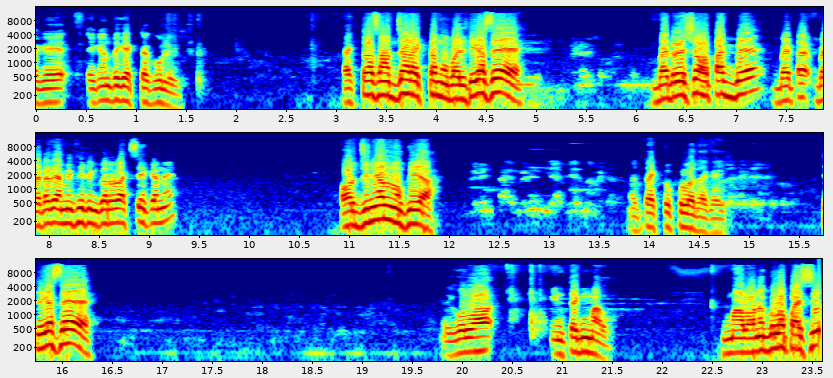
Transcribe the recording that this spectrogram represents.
আগে এখান থেকে একটা খুলি। একটা চার্জার একটা মোবাইল, ঠিক আছে? ব্যাটারি সহ থাকবে। ব্যাটারি আমি ফিটিং করে রাখছি এখানে। অরিজিনাল নোকিয়া এটা একটু খুলে দেখাই। ঠিক আছে? এগুলা ইনটেক মাল। মাল অনেকগুলো পাইছি।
